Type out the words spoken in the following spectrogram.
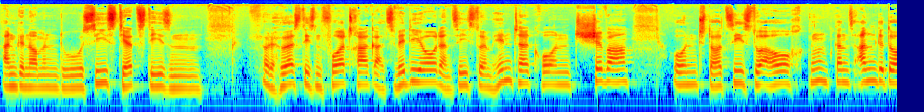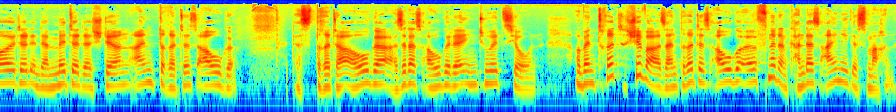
Angenommen, du siehst jetzt diesen oder hörst diesen Vortrag als Video, dann siehst du im Hintergrund Shiva und dort siehst du auch ganz angedeutet in der Mitte der Stirn ein drittes Auge. Das dritte Auge, also das Auge der Intuition. Und wenn Shiva sein drittes Auge öffnet, dann kann das einiges machen.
